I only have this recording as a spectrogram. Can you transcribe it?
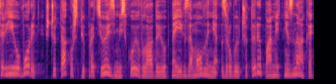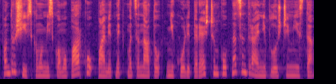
Сергій говорить, що також співпрацює з міською владою. На їх замовлення зробив чотири пам'ятні знаки в Андрушівському міському парку. Пам'ятник меценату Ніколі Терещенку на центральній площі міста.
